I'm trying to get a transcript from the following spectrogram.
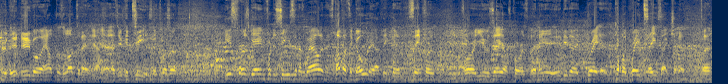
Hu- Hu- Hugo helped us a lot today, Yeah. as you could see. It was a his first game for the season as well, and it's tough as a goalie. I think the same for for USA, of course. And he, he did a great, a couple of great saves actually. But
